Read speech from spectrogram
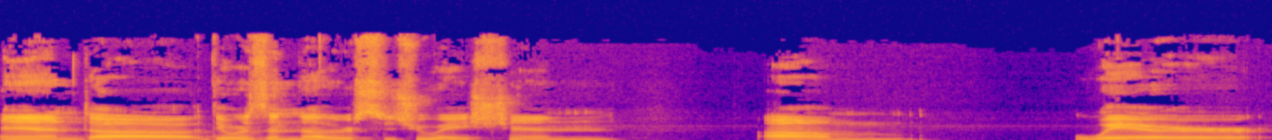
and uh, there was another situation um, where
